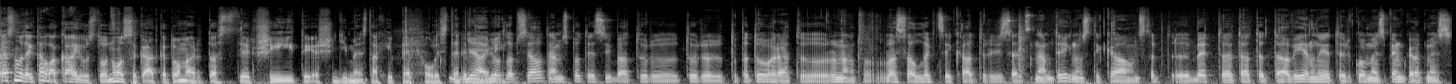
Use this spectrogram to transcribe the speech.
Kas notiek tālāk? Kā jūs to nosakāt, ka tomēr tas ir šī tieši ģimenes hiperholesterīna? Jā, ļoti labs jautājums. Patiesībā tur, tur tu par to varētu runāt veselu lekciju, kā tur ir izaicinājumi diagnostikā. Starp, bet tā, tā, tā viena lieta ir, ko mēs pirmkārt mēs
